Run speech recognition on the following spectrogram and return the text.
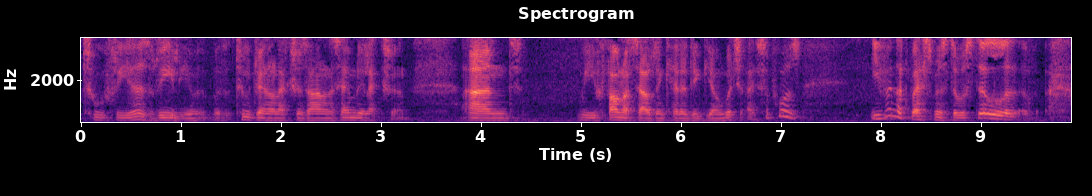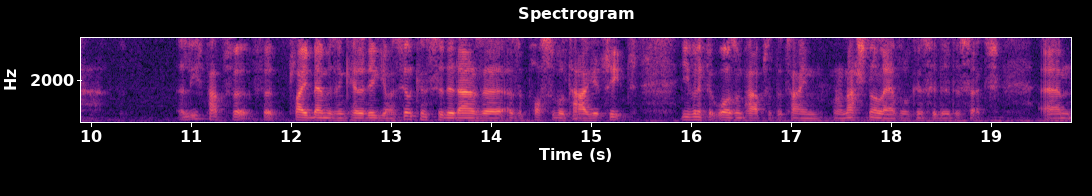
two, three years, really, with two general elections and an assembly election. And we found ourselves in Ceredigion, which I suppose, even at Westminster, was still... Uh, at least perhaps for, for Plaid members in Ceredigion, still considered as a, as a possible target seat, even if it wasn't perhaps at the time on a national level considered as such. Um,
